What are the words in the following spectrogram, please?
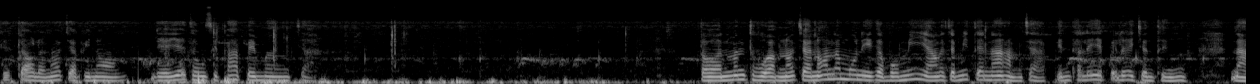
คือเก่าแล้วเนาะจ้ะพี่น้อง เดี๋ยวยายทงสิพาไปเมืองจ้ะ ตอนมันท่วมเนาะจะนอนน้ำมูนี่กับบ่มีอย่างเราจะมีแต่น้ำจ้ะเป็นทะเลไปเลยจนถึงหน้า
